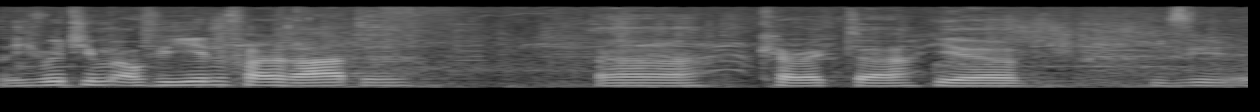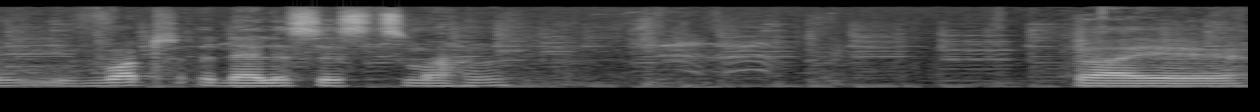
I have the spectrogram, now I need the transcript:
Und ich würde ihm auf jeden Fall raten, äh, Charakter hier VOD Analysis zu machen. Weil,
